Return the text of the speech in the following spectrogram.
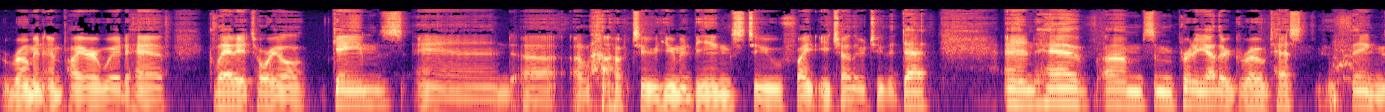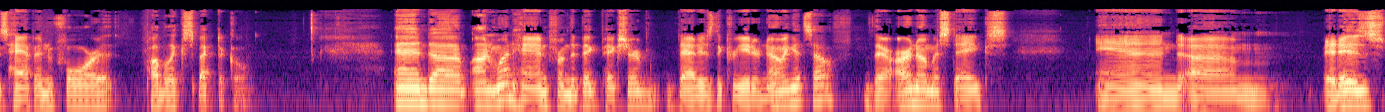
Roman Empire would have gladiatorial games and uh, allow two human beings to fight each other to the death and have um, some pretty other grotesque things happen for public spectacle. And uh, on one hand, from the big picture, that is the creator knowing itself. There are no mistakes, and um, it is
